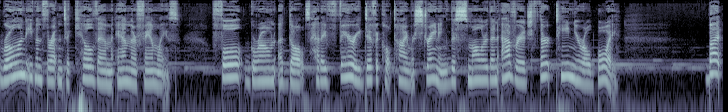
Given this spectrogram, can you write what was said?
Roland even threatened to kill them and their families. Full grown adults had a very difficult time restraining this smaller than average 13 year old boy. But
